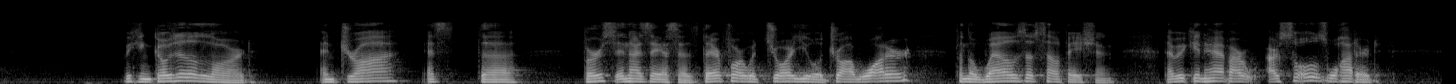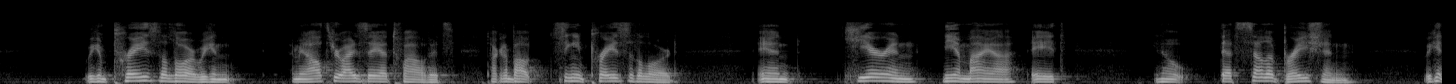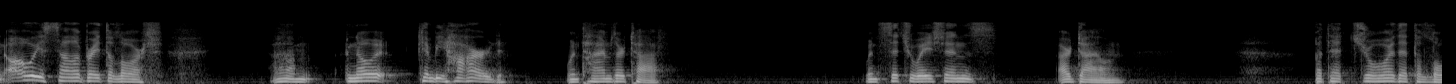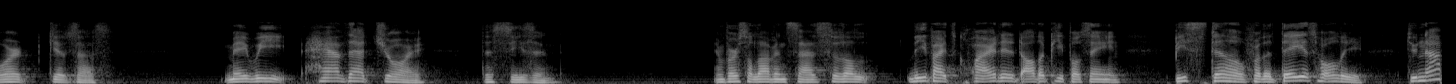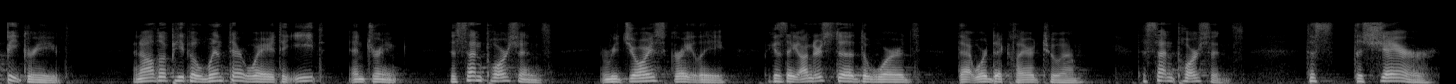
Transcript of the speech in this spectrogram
we can go to the Lord and draw, as the verse in Isaiah says, Therefore, with joy you will draw water from the wells of salvation, that we can have our, our souls watered we can praise the Lord. We can, I mean, all through Isaiah 12, it's talking about singing praise to the Lord. And here in Nehemiah 8, you know, that celebration, we can always celebrate the Lord. Um, I know it can be hard when times are tough, when situations are down. But that joy that the Lord gives us, May we have that joy this season. And verse 11 says, So the Levites quieted all the people, saying, Be still, for the day is holy. Do not be grieved. And all the people went their way to eat and drink, to send portions, and rejoice greatly, because they understood the words that were declared to him. To send portions, to, to share,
